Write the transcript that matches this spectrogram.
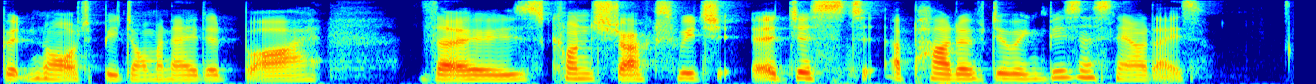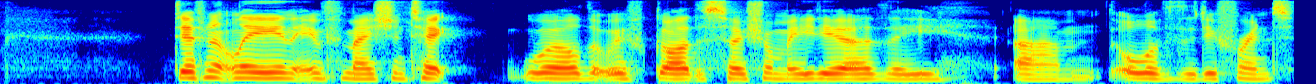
but not be dominated by those constructs which are just a part of doing business nowadays. Definitely in the information tech world that we've got, the social media, the um, all of the different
